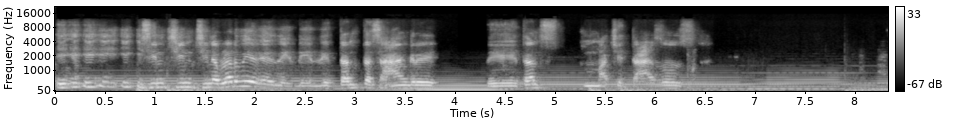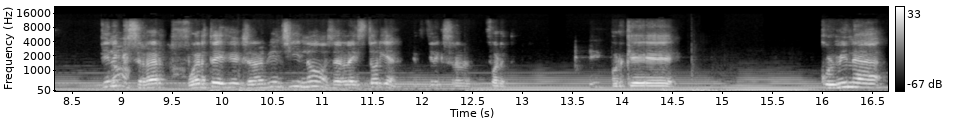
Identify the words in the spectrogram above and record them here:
Y, sin, hablar de, tanta sangre, de tantos machetazos. Tiene que cerrar fuerte, tiene que cerrar bien, sí, no, o sea, la historia tiene que cerrar fuerte. Porque culmina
